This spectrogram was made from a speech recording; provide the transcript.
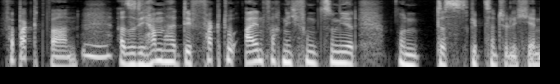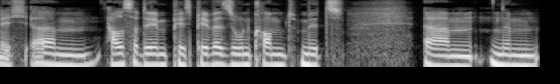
verbuggt waren. Mhm. Also die haben halt de facto einfach nicht funktioniert. Und das gibt's natürlich hier nicht. Ähm, außerdem PSP-Version kommt mit ähm, einem,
